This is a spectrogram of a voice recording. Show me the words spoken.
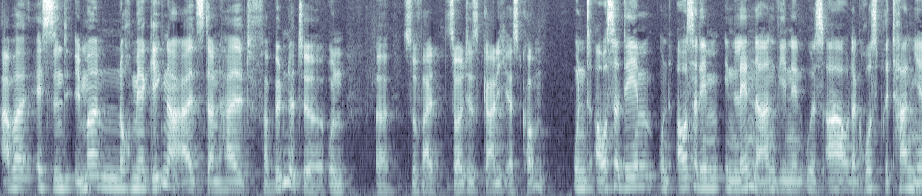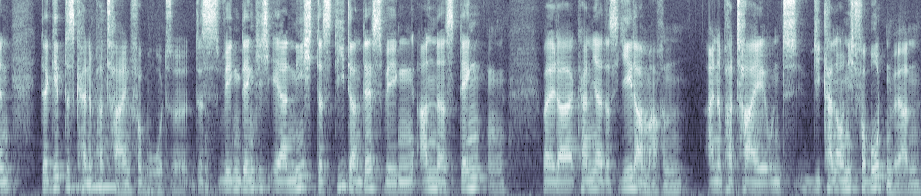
aber es sind immer noch mehr Gegner als dann halt Verbündete und äh, so weit sollte es gar nicht erst kommen. Und außerdem, und außerdem in Ländern wie in den USA oder Großbritannien, da gibt es keine Parteienverbote. Deswegen denke ich eher nicht, dass die dann deswegen anders denken. Weil da kann ja das jeder machen, eine Partei, und die kann auch nicht verboten werden.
